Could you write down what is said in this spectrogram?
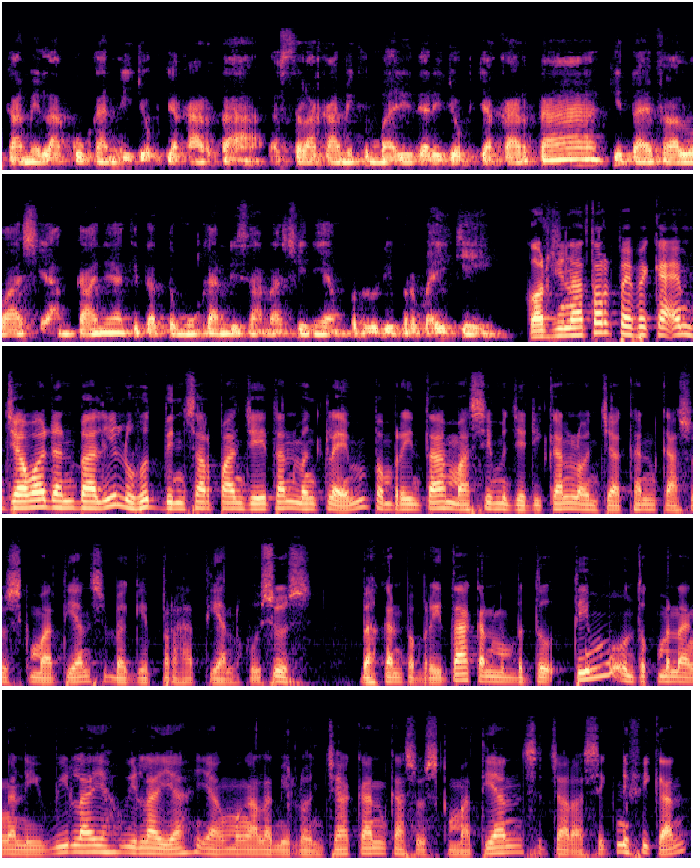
kami lakukan di Yogyakarta. Setelah kami kembali dari Yogyakarta, kita evaluasi angkanya, kita temukan di sana sini yang perlu diperbaiki. Koordinator PPKM Jawa dan Bali Luhut Binsar Panjaitan mengklaim pemerintah masih menjadikan lonjakan kasus kematian sebagai perhatian khusus. Bahkan pemerintah akan membentuk tim untuk menangani wilayah-wilayah yang mengalami lonjakan kasus kematian secara signifikan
